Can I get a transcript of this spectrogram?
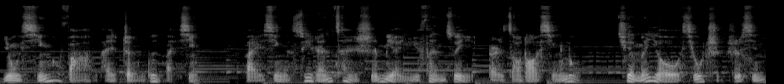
用刑罚来整顿百姓。百姓虽然暂时免于犯罪而遭到刑戮，却没有羞耻之心。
